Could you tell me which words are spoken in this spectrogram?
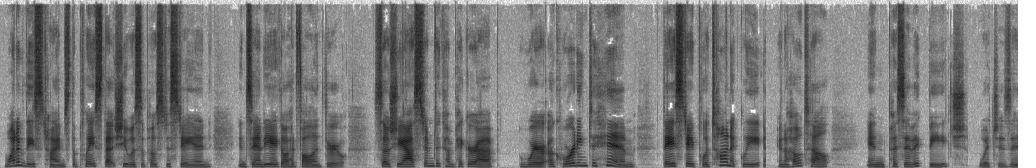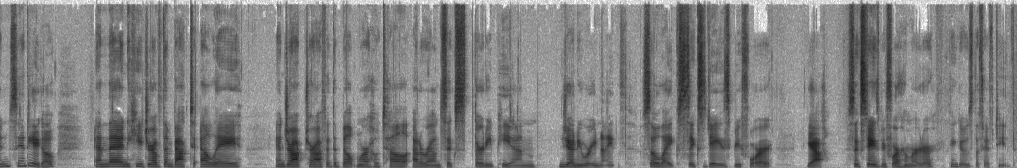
One of these times, the place that she was supposed to stay in in San Diego had fallen through, so she asked him to come pick her up, where, according to him, they stayed platonically in a hotel in Pacific Beach, which is in San Diego, and then he drove them back to LA and dropped her off at the Biltmore Hotel at around 6:30 p.m. January 9th. So like 6 days before yeah, 6 days before her murder I think it was the 15th.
